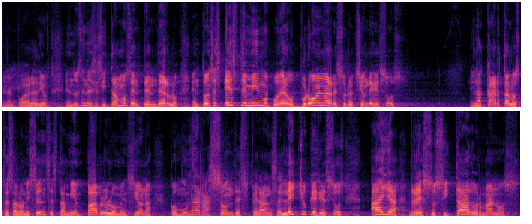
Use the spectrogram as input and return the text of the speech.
en el poder de Dios? Entonces necesitamos entenderlo. Entonces este mismo poder obró en la resurrección de Jesús. En la carta a los tesalonicenses también Pablo lo menciona como una razón de esperanza. El hecho que Jesús haya resucitado, hermanos,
